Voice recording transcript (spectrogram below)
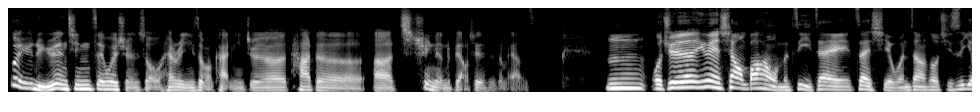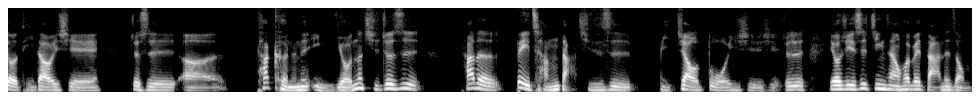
对于吕彦青这位选手，Henry 你怎么看？你觉得他的呃去年的表现是怎么样子？嗯，我觉得因为像包含我们自己在在写文章的时候，其实有提到一些，就是呃，他可能的隐忧，那其实就是他的被长打其实是比较多一些些，就是尤其是经常会被打那种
